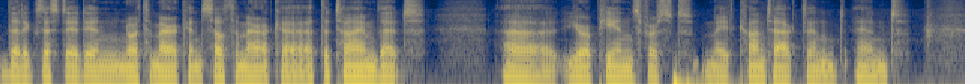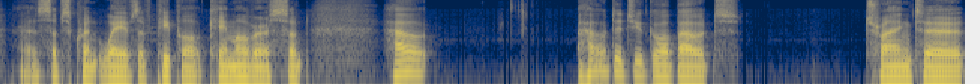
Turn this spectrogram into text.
that existed in North America and South America at the time that uh, Europeans first made contact and and uh, subsequent waves of people came over. So, how how did you go about trying to,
